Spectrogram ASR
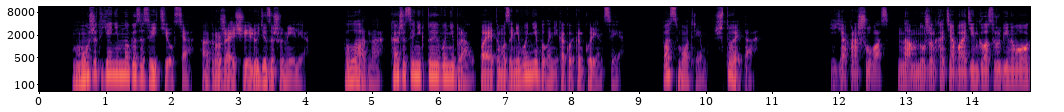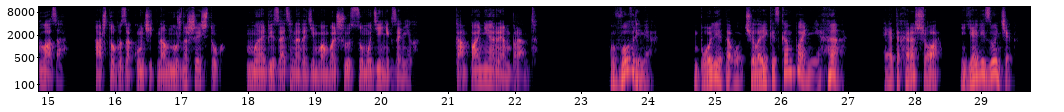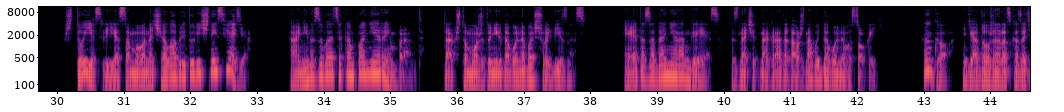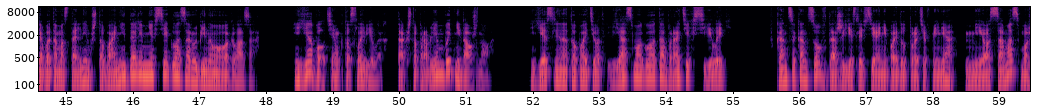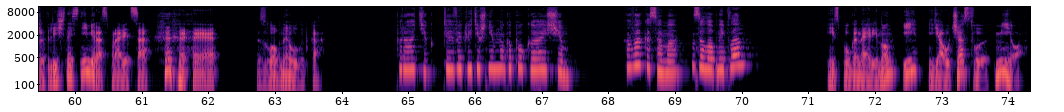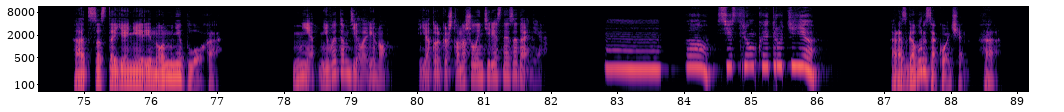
Может, я немного засветился, окружающие люди зашумели. Ладно, кажется, никто его не брал, поэтому за него не было никакой конкуренции. Посмотрим, что это. Я прошу вас, нам нужен хотя бы один глаз рубинового глаза. А чтобы закончить, нам нужно шесть штук. Мы обязательно дадим вам большую сумму денег за них. Компания Рембрандт. Вовремя. Более того, человек из компании, ха. Это хорошо. Я везунчик. Что если я с самого начала обрету личные связи? Они называются компания Рембрандт, так что может у них довольно большой бизнес. Это задание РанГС, значит награда должна быть довольно высокой. Ого, я должен рассказать об этом остальным, чтобы они дали мне все глаза рубинового глаза. Я был тем, кто словил их, так что проблем быть не должно. Если на то пойдет, я смогу отобрать их силой. В конце концов, даже если все они пойдут против меня, Мио сама сможет лично с ними расправиться. Хе-хе-хе. Злобная улыбка. Братик, ты выглядишь немного пугающим. Вака сама, злобный план? Испуганная Ринон и «Я участвую, Мио». От состояния Ринон мне плохо. Нет, не в этом дело, Ринон. Я только что нашел интересное задание. Ммм... А, сестренка и друзья. Разговор закончен. Ха.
